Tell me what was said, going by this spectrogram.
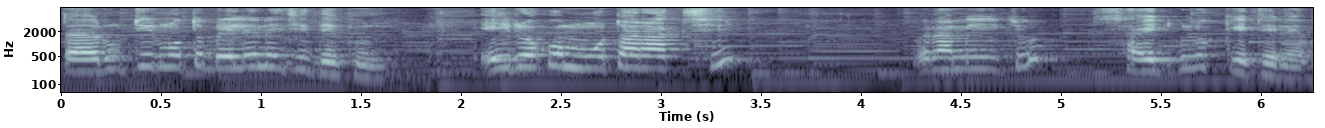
তা রুটির মতো বেলে নিয়েছি, দেখুন। এই রকম মোটা রাখছি। এবার আমি একটু সাইডগুলো কেটে নেব।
